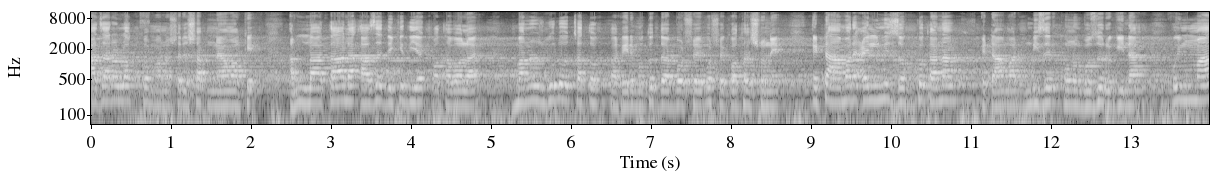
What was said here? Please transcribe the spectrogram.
হাজারো লক্ষ মানুষের সামনে আমাকে আল্লাহ তাআলা আজাদিকে দিয়ে কথা বলায়। মানুষগুলো চাতক পাখির মতো বসে বসে কথা শুনে, এটা আমার এলমি যোগ্যতা না, এটা আমার নিজের কোনো বুজুর্গি না। ওই মা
